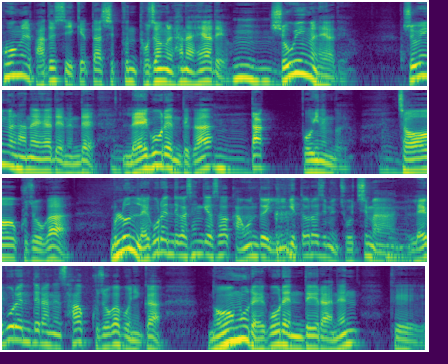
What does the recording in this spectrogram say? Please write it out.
호응을 받을 수 있겠다 싶은 도정을 하나 해야 돼요. 음, 음. 쇼윙을 해야 돼요. 쇼윙을 하나 해야 되는데 레고랜드가 음. 딱 보이는 거예요. 음. 저 구조가 물론 레고랜드가 생겨서 강원도에 이익이 떨어지면 좋지만 음. 레고랜드라는 사업 구조가 보니까 너무 레고랜드라는 그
